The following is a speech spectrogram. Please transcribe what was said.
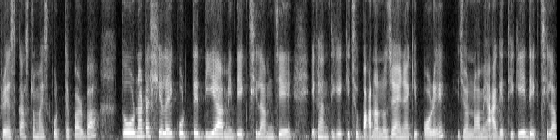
ড্রেস কাস্টমাইজ করতে পারবা। তো ওড়নাটা সেলাই করতে দিয়ে আমি দেখছিলাম যে এখান থেকে কিছু বানানো যায় নাকি পরে। এই জন্য আমি আগে থেকেই দেখছিলাম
